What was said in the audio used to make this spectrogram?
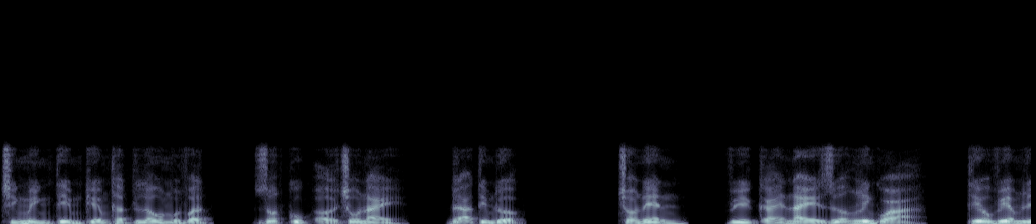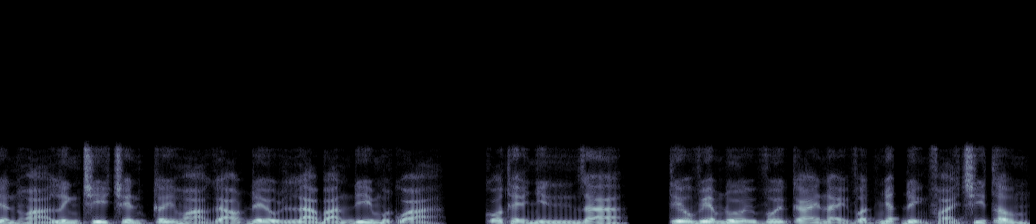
chính mình tìm kiếm thật lâu một vật, rốt cục ở chỗ này, đã tìm được. Cho nên, vì cái này dưỡng linh quả, tiêu viêm liền hỏa linh chi trên cây hỏa gáo đều là bán đi một quả, có thể nhìn ra, tiêu viêm đối với cái này vật nhất định phải chi tâm.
